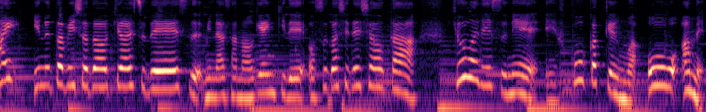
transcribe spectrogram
はい、犬飛び書道教室です。皆様お元気でお過ごしでしょうか？今日はですね、え福岡県は大雨。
